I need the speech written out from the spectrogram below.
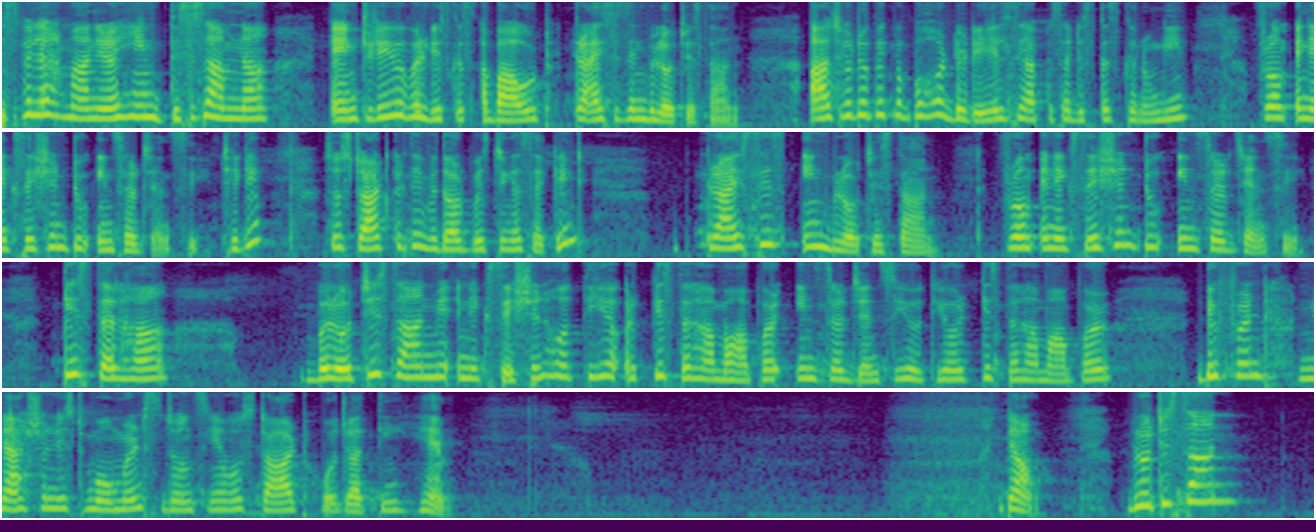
Bismillahirrahmanirrahim. This is Amna, and today we will discuss about crisis in Balochistan. आज का topic मैं बहुत detail से आपके साथ डिस्कस करूँगी फ्रॉम एनेक्सेशन टू इंसर्जेंसी ठीक है सो स्टार्ट करते हैं without wasting a second crisis in Balochistan from annexation to insurgency किस तरह बलोचिस्तान में एनेक्सेशन होती है और किस तरह वहाँ पर इंसर्जेंसी होती है और किस तरह वहाँ पर डिफरेंट नेशनलिस्ट मूवमेंट्स जो हैं, वो स्टार्ट हो जाती हैं Now, Balochistan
